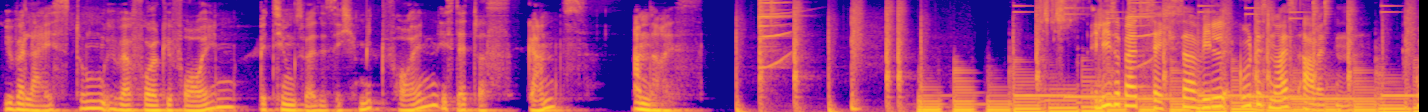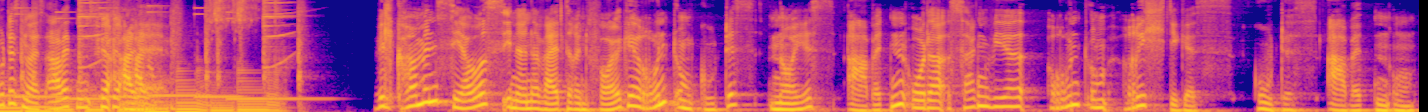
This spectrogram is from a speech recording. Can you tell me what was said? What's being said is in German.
über Leistung, über Erfolge freuen, beziehungsweise sich mitfreuen, ist etwas ganz anderes. Elisabeth Sechser will gutes neues Arbeiten. Gutes neues Arbeiten für, für alle. Willkommen, Servus, in einer weiteren Folge rund um gutes neues Arbeiten oder sagen wir rund um richtiges gutes Arbeiten, um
